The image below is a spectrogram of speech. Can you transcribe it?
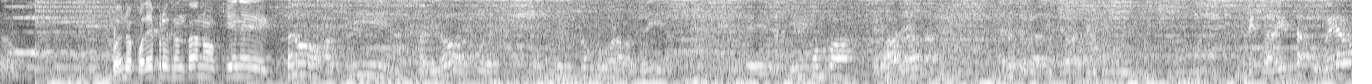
pero Bueno, ¿puede presentarnos quién es? bueno, aquí su servidor pues este, toco la batería. Eh, aquí mi compa de Tecladista. es el tecladista. Tecladista, tubero,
